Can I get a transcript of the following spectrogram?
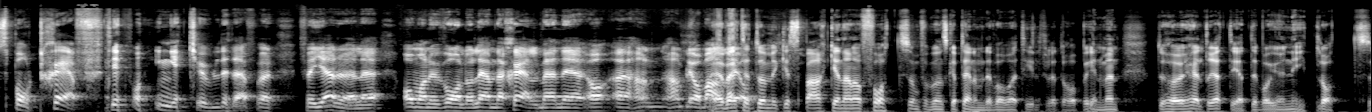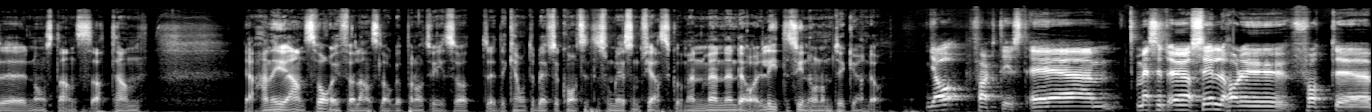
sportchef. Det var inget kul det där för, för Jerry, eller om han nu valde att lämna själv. Men eh, ja, eh, han, han blev av med Jag vet inte hur mycket sparken han har fått som förbundskapten, om det var tillfället att hoppa in. Men du har ju helt rätt i att det var ju en nitlott eh, någonstans. Att han, ja, han är ju ansvarig för landslaget på något vis. Så att det kanske inte blev så konstigt som det blev som fiasko. Men, men ändå, lite synd om honom tycker jag ändå. Ja, faktiskt. Eh, Mesut Özil har du fått... Eh,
